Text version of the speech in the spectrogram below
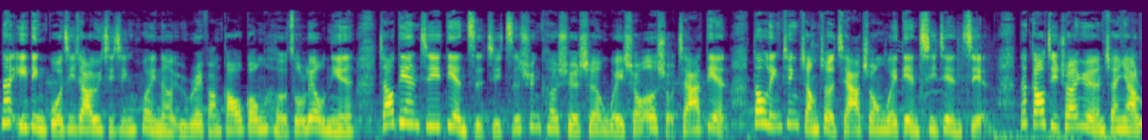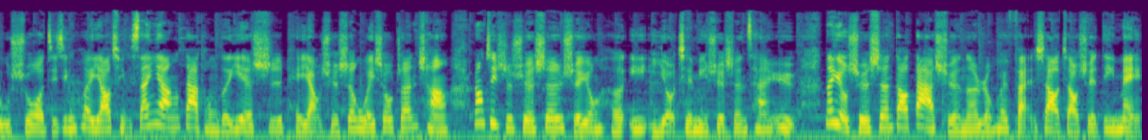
那以鼎国际教育基金会呢，与瑞芳高工合作六年，教电机、电子及资讯科学生维修二手家电，到邻近长者家中为电器鉴检。那高级专员。詹雅茹说，基金会邀请三阳、大同的业师培养学生维修专长，让技职学生学用和一，已有千名学生参与。那有学生到大学呢，仍会返校教学弟妹。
